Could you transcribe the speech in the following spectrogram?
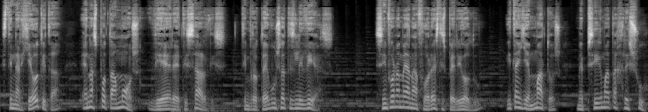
Στην αρχαιότητα, ένας ποταμός διέρεε της Σάρδης, την πρωτεύουσα της Λιδίας. Σύμφωνα με αναφορές της περίοδου, ήταν γεμάτος με ψήγματα χρυσού.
